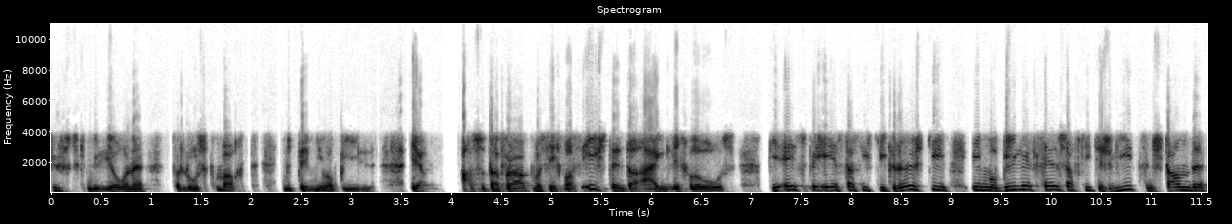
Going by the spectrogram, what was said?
50 Millionen Verlust gemacht mit dem Immobil. Ja, also da fragt man sich, was ist denn da eigentlich los? Die SPS, das ist die größte Immobiliengesellschaft in der Schweiz, entstanden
